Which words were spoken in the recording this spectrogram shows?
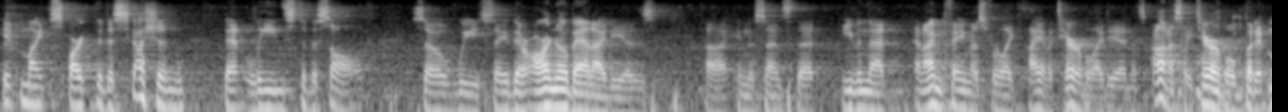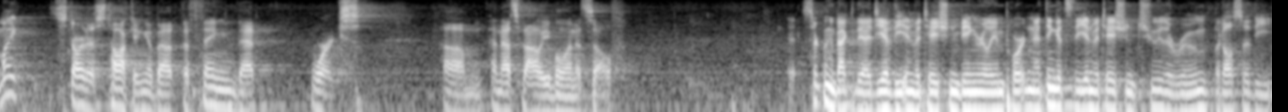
it might spark the discussion that leads to the solve. So we say there are no bad ideas uh, in the sense that even that, and I'm famous for like, I have a terrible idea, and it's honestly terrible, but it might start us talking about the thing that works, um, and that's valuable in itself. Circling back to the idea of the invitation being really important, I think it's the invitation to the room, but also the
